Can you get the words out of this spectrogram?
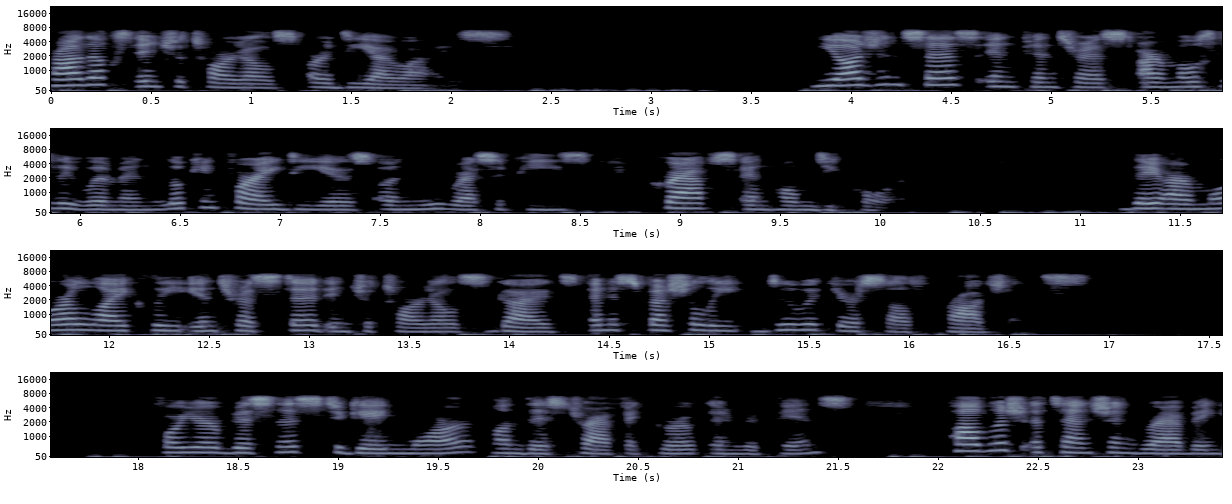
products and tutorials or DIYs. The audiences in Pinterest are mostly women looking for ideas on new recipes, crafts, and home decor. They are more likely interested in tutorials, guides, and especially do-it-yourself projects. For your business to gain more on this traffic growth and repins, publish attention-grabbing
